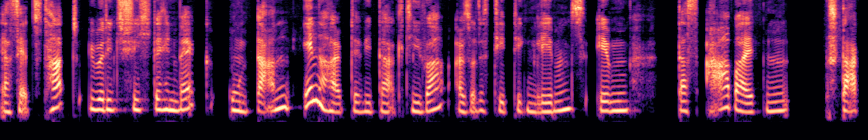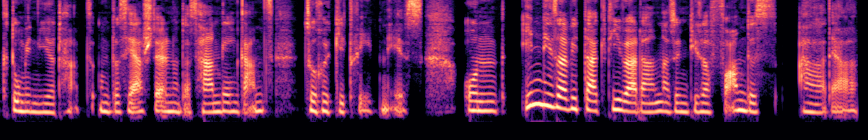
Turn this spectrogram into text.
ersetzt hat über die Geschichte hinweg und dann innerhalb der Vita Activa, also des tätigen Lebens, eben das Arbeiten stark dominiert hat und das Herstellen und das Handeln ganz zurückgetreten ist. Und in dieser Vita Activa dann, also in dieser Form des äh, der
